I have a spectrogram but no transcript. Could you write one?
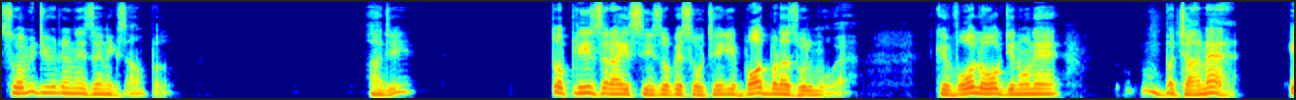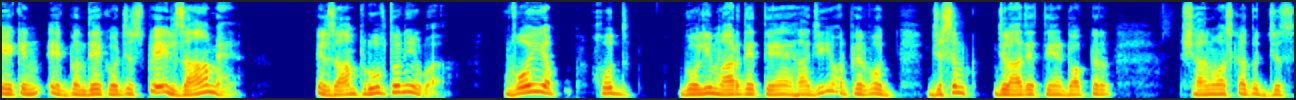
Soviet Union is an example हाँ जी? तो प्लीज़ ज़रा इस चीज़ों पे सोचें ये बहुत बड़ा जुल्म हुआ है कि वो लोग जिन्होंने बचाना है एक इन, एक बंदे को जिस पे इल्ज़ाम है इल्ज़ाम प्रूव तो नहीं हुआ वो ही अब खुद गोली मार देते हैं हाँ जी और फिर वो जिसम जला देते हैं डॉक्टर शाहनवाज का तो जिस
